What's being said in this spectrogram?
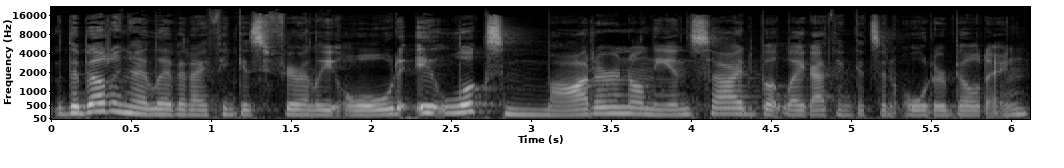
the building I live in, I think, is fairly old. It looks modern on the inside, but like I think it's an older building.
